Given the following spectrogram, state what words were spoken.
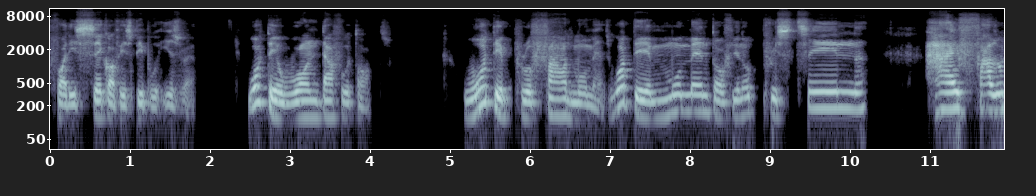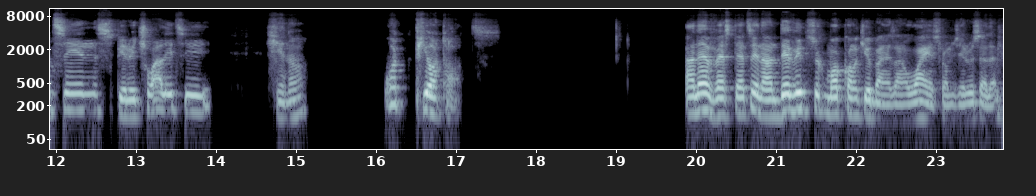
for the sake of his people Israel. What a wonderful thought what a profound moment what a moment of you know pristine highfalutin spirituality you know? What pure thoughts? And then verse 13 and david took more concubines and wives from jerusalem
